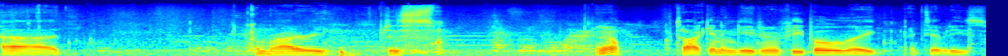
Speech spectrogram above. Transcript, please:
uh, camaraderie, just you know, talking, engaging with people, like activities,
